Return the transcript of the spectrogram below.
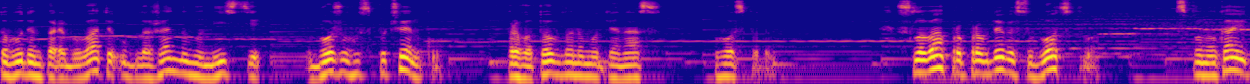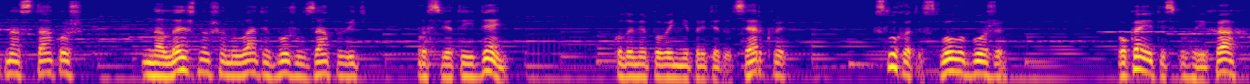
то будемо перебувати у блаженному місці Божого спочинку, приготовленому для нас Господом. Слова про правдиве суботство спонукають нас також належно шанувати Божу заповідь про святий день, коли ми повинні прийти до церкви, слухати Слово Боже, покаятись у гріхах,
